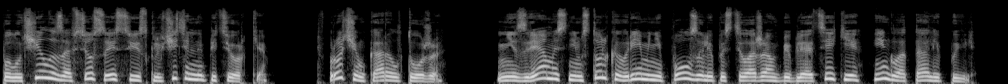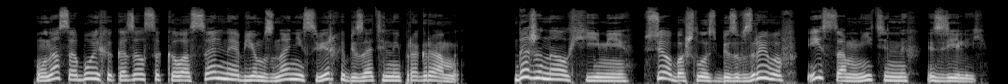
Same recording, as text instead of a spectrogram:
получила за всю сессию исключительно пятерки. Впрочем, Карл тоже. Не зря мы с ним столько времени ползали по стеллажам в библиотеке и глотали пыль. У нас обоих оказался колоссальный объем знаний сверхобязательной программы. Даже на алхимии все обошлось без взрывов и сомнительных зелий.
